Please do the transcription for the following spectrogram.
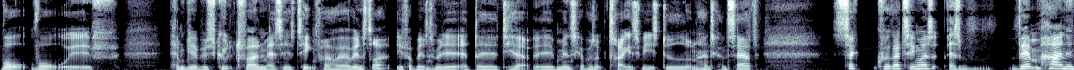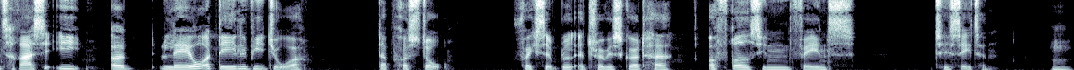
hvor, hvor øh, han bliver beskyldt for en masse ting fra højre og venstre, i forbindelse med, at øh, de her øh, mennesker på tragisk vis døde under hans koncert, så kunne jeg godt tænke mig, altså, hvem har en interesse i at lave og dele videoer, der påstår for eksempel, at Travis Scott har offret sine fans til satan? Mm.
